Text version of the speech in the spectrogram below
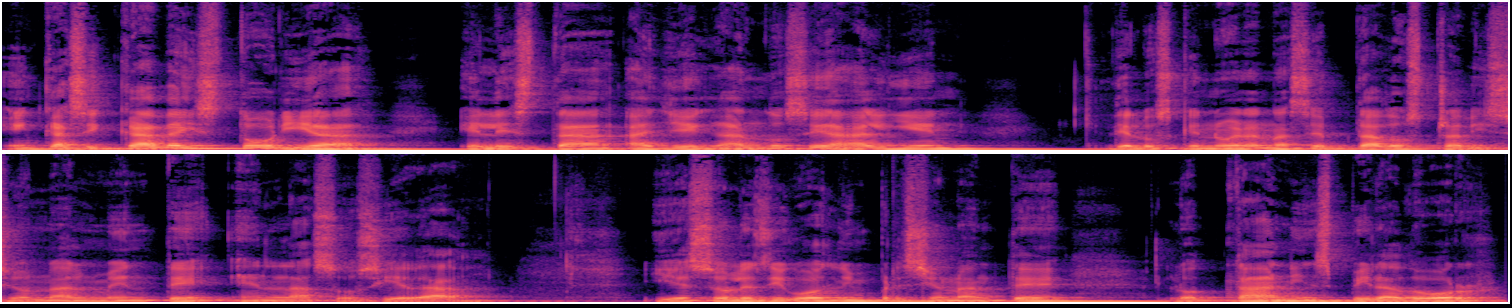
en casi cada historia, Él está allegándose a alguien de los que no eran aceptados tradicionalmente en la sociedad. Y eso les digo es lo impresionante, lo tan inspirador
